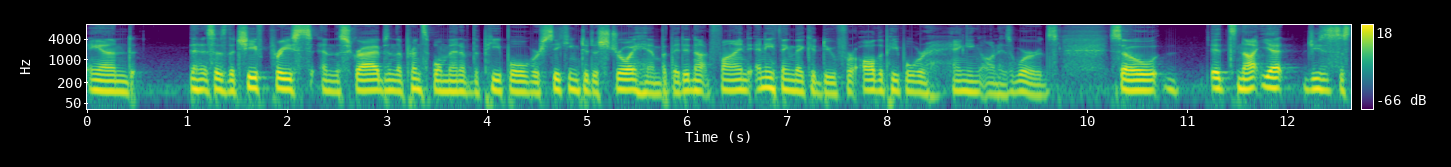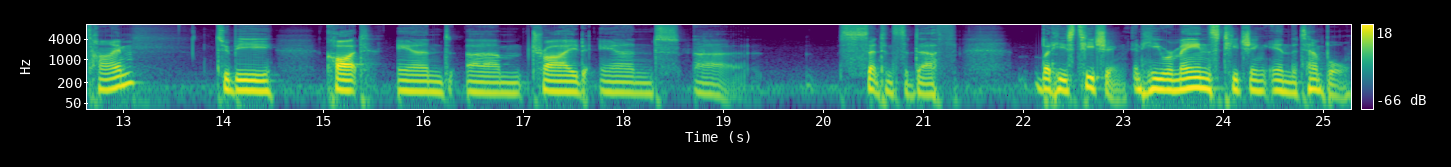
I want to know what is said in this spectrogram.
And then it says the chief priests and the scribes and the principal men of the people were seeking to destroy him, but they did not find anything they could do, for all the people were hanging on his words. So it's not yet Jesus' time to be caught and um, tried and uh, sentenced to death, but he's teaching, and he remains teaching in the temple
